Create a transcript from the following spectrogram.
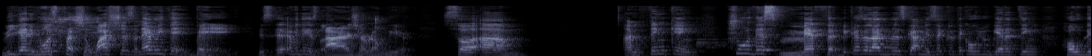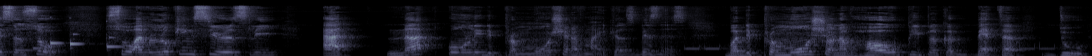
We get the most pressure washers and everything big. It's, everything is large around here. So um, I'm thinking through this method because a lot of people come and say, "Critic, how you get a thing, how this and so." So I'm looking seriously at not only the promotion of Michael's business, but the promotion of how people could better do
